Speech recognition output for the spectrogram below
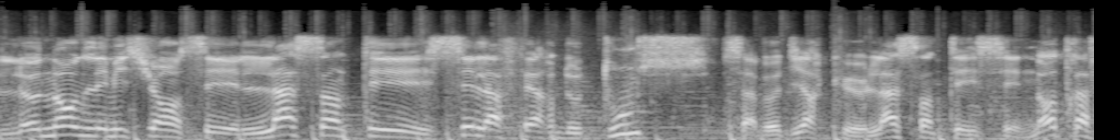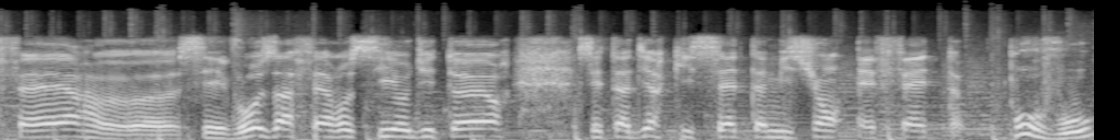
le nom de l'émission, c'est La santé, c'est l'affaire de tous. Ça veut dire que la santé, c'est notre affaire, euh, c'est vos affaires aussi, auditeurs. C'est-à-dire que cette émission est faite pour vous.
